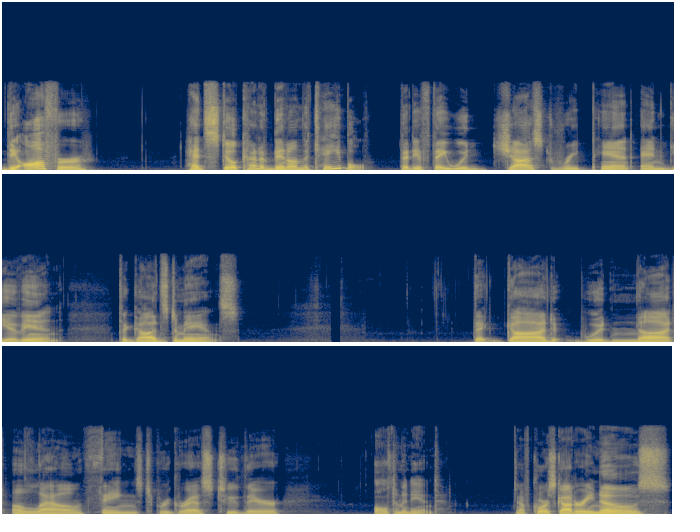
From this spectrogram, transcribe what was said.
the offer had still kind of been on the table that if they would just repent and give in to God's demands, that God would not allow things to progress to their ultimate end. Now, of course, God already knows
